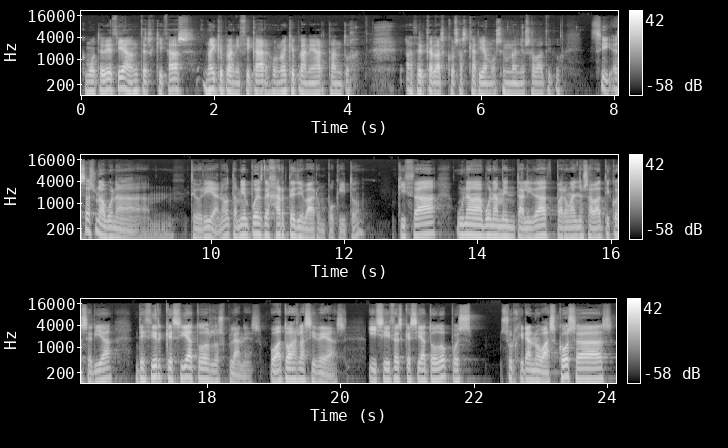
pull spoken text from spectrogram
como te decía antes, quizás no hay que planificar o no hay que planear tanto acerca de las cosas que haríamos en un año sabático. Sí, esa es una buena mm, teoría, ¿no? También puedes dejarte llevar un poquito. Quizá una buena mentalidad para un año sabático sería decir que sí a todos los planes o a todas las ideas y si dices que sí a todo, pues surgirán nuevas cosas,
